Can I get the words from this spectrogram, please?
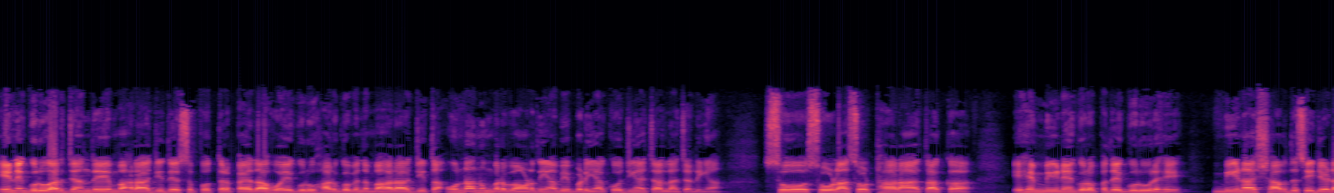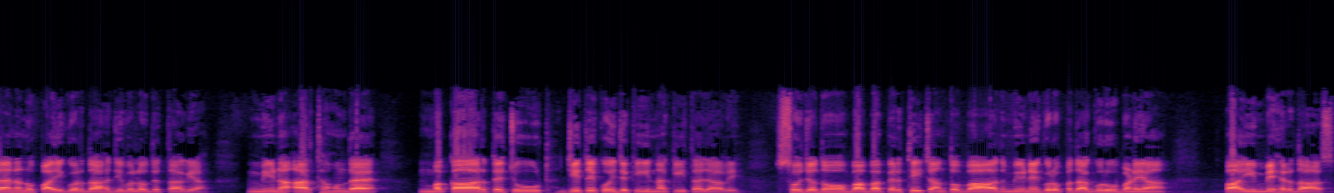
ਇਹਨੇ ਗੁਰੂ ਅਰਜਨ ਦੇਵ ਮਹਾਰਾਜ ਜੀ ਦੇ ਸੁਪੁੱਤਰ ਪੈਦਾ ਹੋਏ ਗੁਰੂ ਹਰਗੋਬਿੰਦ ਮਹਾਰਾਜ ਜੀ ਤਾਂ ਉਹਨਾਂ ਨੂੰ ਮਰਵਾਉਣ ਦੀਆਂ ਵੀ ਬੜੀਆਂ ਕੋਝੀਆਂ ਚਾਲਾਂ ਚੱਲੀਆਂ। ਸੋ 1618 ਤੱਕ ਇਹ ਮੀਣੇ ਗਰੁੱਪ ਦੇ ਗੁਰੂ ਰਹੇ। ਮੀਣਾ ਸ਼ਬਦ ਸੀ ਜਿਹੜਾ ਇਹਨਾਂ ਨੂੰ ਭਾਈ ਗੁਰਦਾਸ ਜੀ ਵੱਲੋਂ ਦਿੱਤਾ ਗਿਆ। ਮੀਣਾ ਅਰਥ ਹੁੰਦਾ ਹੈ, ਮਕਾਰ ਤੇ ਝੂਠ ਜਿਤੇ ਕੋਈ ਯਕੀਨ ਨਾ ਕੀਤਾ ਜਾਵੇ। ਸੋ ਜਦੋਂ ਬਾਬਾ ਪਿਰਥੀ ਚੰਦ ਤੋਂ ਬਾਅਦ ਮੀਣੇ ਗਰੁੱਪ ਦਾ ਗੁਰੂ ਬਣਿਆ ਭਾਈ ਮਿਹਰਦਾਸ,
